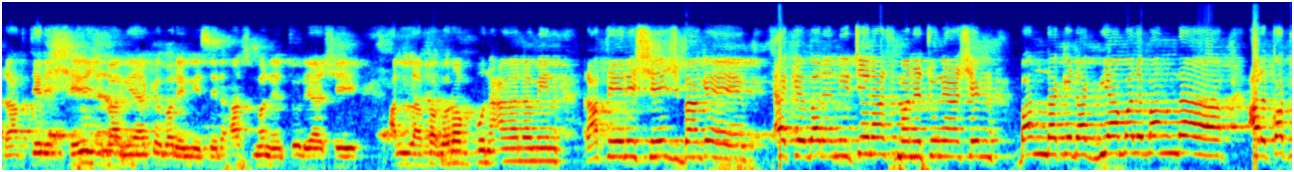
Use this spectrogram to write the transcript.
রাতের শেষ ভাগে একেবারে নিচের আসমানে চলে আসি। আল্লাহ পাক রাতের শেষ ভাগে একেবারে নিচের আসমানে চলে আসেন। বান্দাকে ডাক দিয়া বলে, বান্দা আর কত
